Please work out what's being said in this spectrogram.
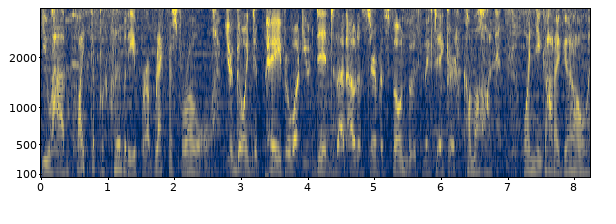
You have quite the proclivity for a breakfast roll. You're going to pay for what you did to that out of service phone booth, Mick Taker. Come on, when you gotta go,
